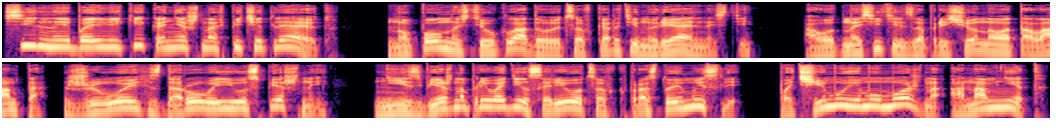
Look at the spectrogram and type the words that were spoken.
Сильные боевики, конечно, впечатляют, но полностью укладываются в картину реальности. А вот носитель запрещенного таланта, живой, здоровый и успешный, неизбежно приводил сариотцев к простой мысли, почему ему можно, а нам нет.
